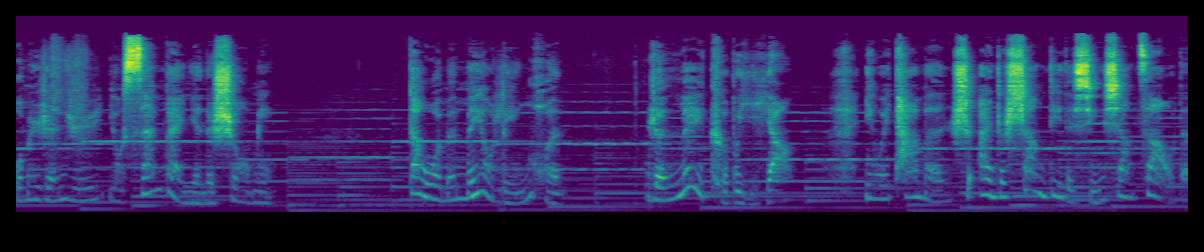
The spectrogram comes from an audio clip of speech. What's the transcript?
我们人鱼有三百年的寿命，但我们没有灵魂。人类可不一样，因为他们是按照上帝的形象造的。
